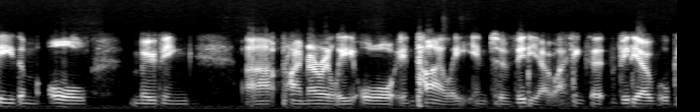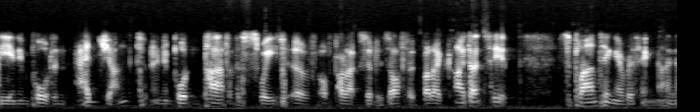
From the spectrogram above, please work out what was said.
see them all moving uh, primarily or entirely into video. I think that video will be an important adjunct, an important part of the suite of, of products that is offered, but I, I don't see it supplanting everything. I,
